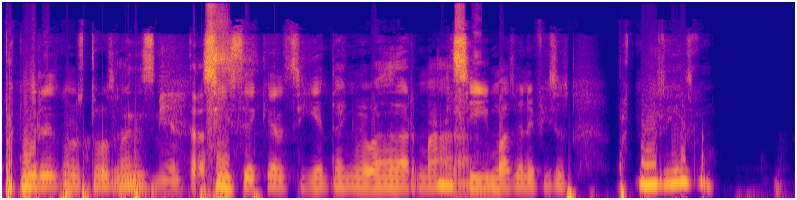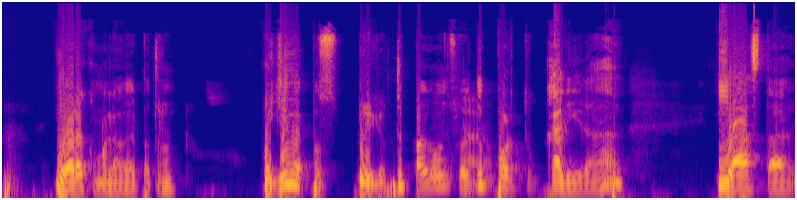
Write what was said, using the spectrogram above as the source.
¿Para qué me arriesgo en los toros grandes? Mientras. Si sé que el siguiente año me va a dar más Claro. y más beneficios, ¿para qué me arriesgo? Y ahora como lado del patrón. Óyeme, pues, pero yo te pago un sueldo Claro. por tu calidad y hasta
